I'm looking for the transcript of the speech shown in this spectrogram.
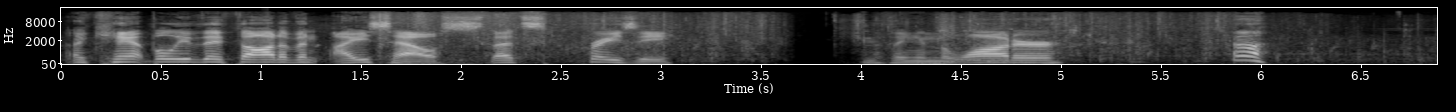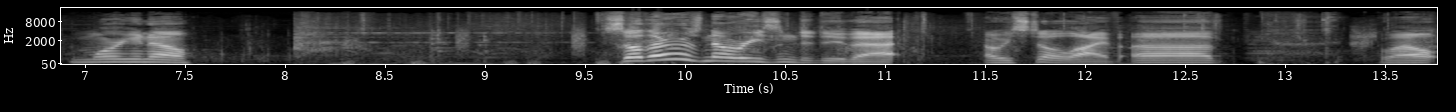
I can't believe they thought of an ice house. That's crazy. Nothing in the water. Huh. The more you know. So there was no reason to do that. Oh, he's still alive. Uh, well,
